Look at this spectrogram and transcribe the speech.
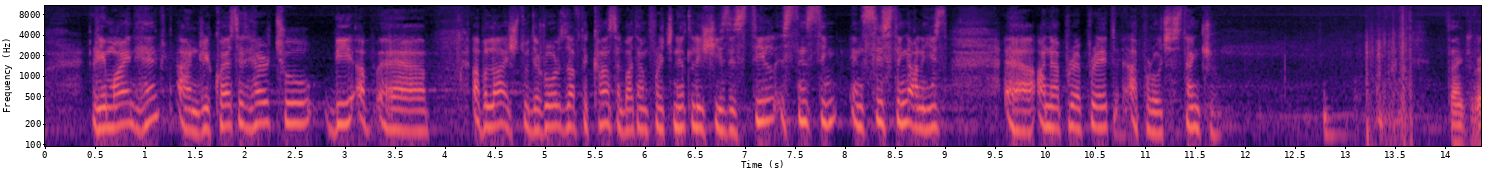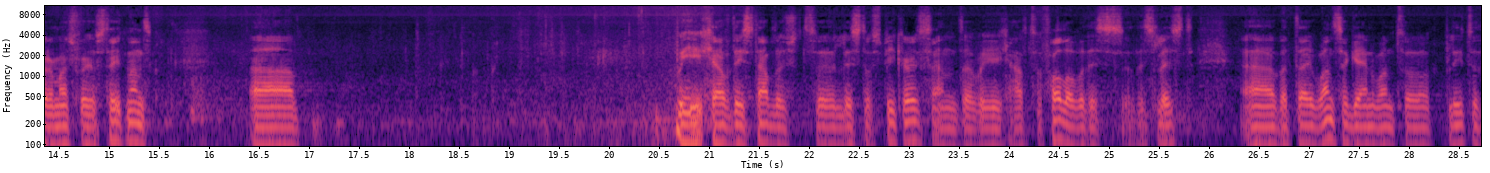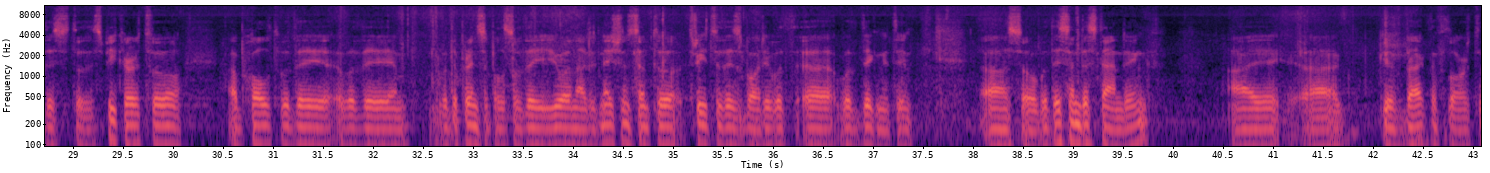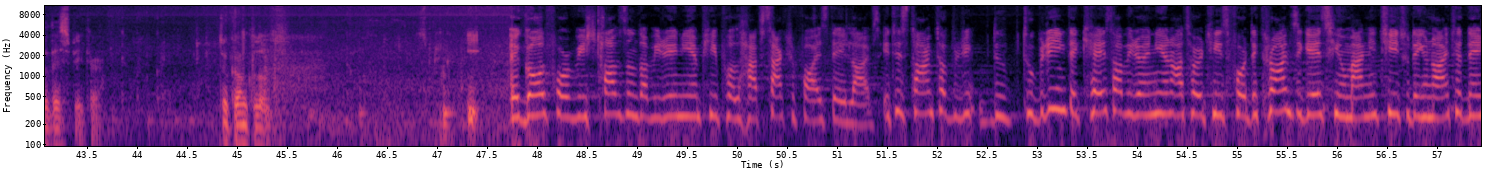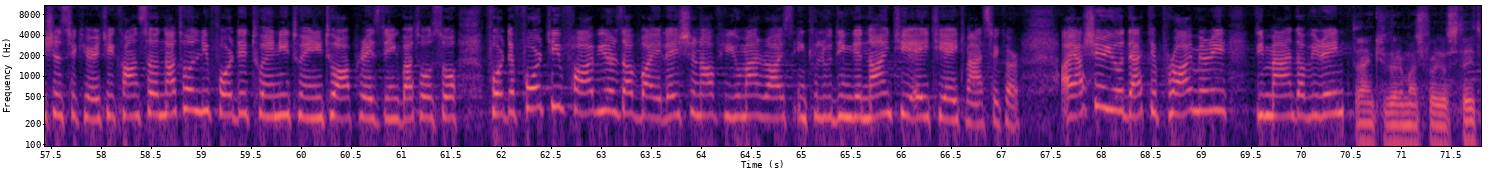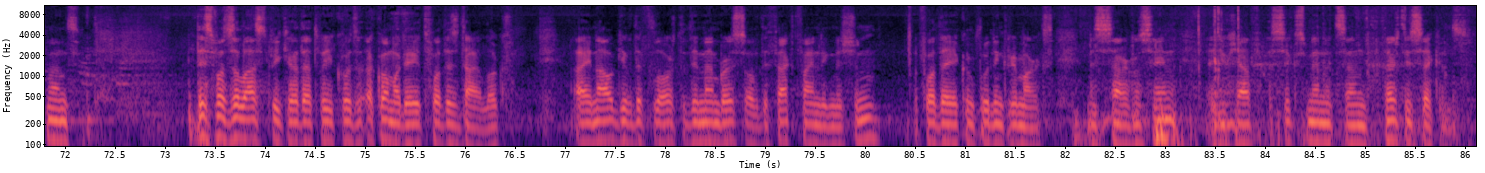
remind her and requested her to be uh, obliged to the rules of the Council, but unfortunately she is still insisting, insisting on his uh, inappropriate approaches. Thank you. Thank you very much for your statement. Uh, we have the established uh, list of speakers, and uh, we have to follow this this list. Uh, but I once again want to plead to this to the speaker to uphold with the with the with the principles of the United Nations and to treat this body with uh, with dignity. Uh, so, with this understanding, I uh, give back the floor to the speaker to conclude. a goal for which thousands of Iranian people have sacrificed their lives. It is time to bring, to, to bring the case of Iranian authorities for the crimes against humanity to the United Nations Security Council, not only for the 2022 uprising, but also for the 45 years of violation of human rights, including the 1988 massacre. I assure you that the primary demand of Iran. Thank you very much for your statement. This was the last speaker that we could accommodate for this dialogue. I now give the floor to the members of the fact-finding mission for their concluding remarks. Ms. Sara Hossain, you have six minutes and 30 seconds.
